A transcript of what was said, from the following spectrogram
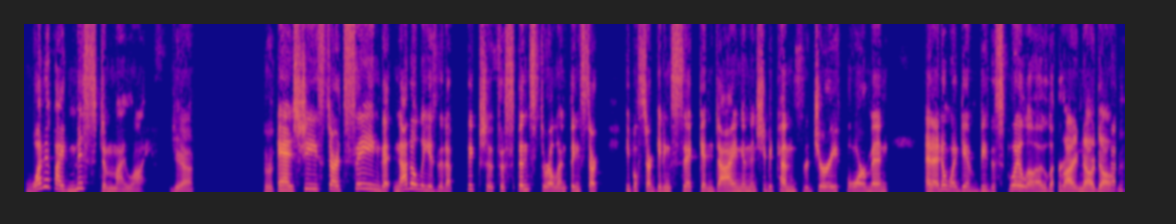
what have i missed in my life yeah. And she starts saying that not only is it a fiction suspense thriller and things start people start getting sick and dying and then she becomes the jury foreman and i don't want to give be the spoiler alert Right. No, don't.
